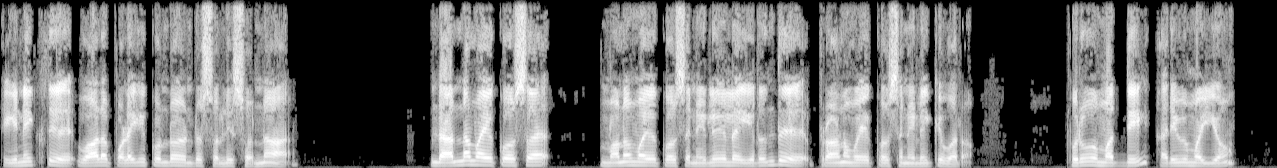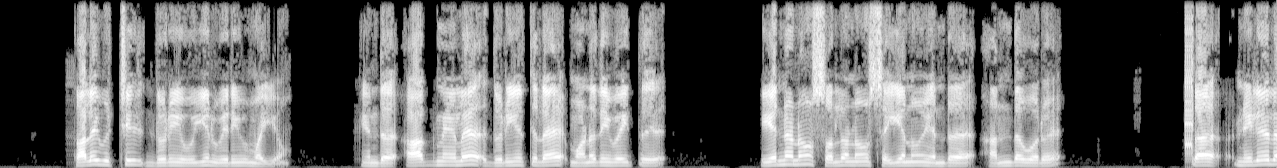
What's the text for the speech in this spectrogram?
இணைத்து வாழ பழகிக்கொண்டோம் என்று சொல்லி சொன்னால் இந்த அன்னமய கோஷ மனமய கோஷ நிலையில் இருந்து பிராணமய கோஷ நிலைக்கு வரும். புருவ மத்தி அறிவு மையம் தலைவுச்சி துரிய உயிர் விரிவு மையம். இந்த ஆக்னேல துரியத்தில் மனதை வைத்து என்னனும் சொல்லணும் செய்யணும் என்ற அந்த ஒரு த நிலையில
